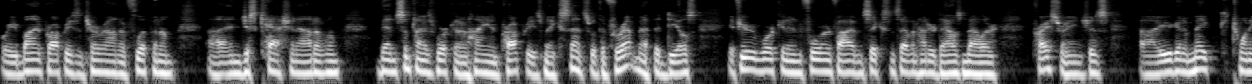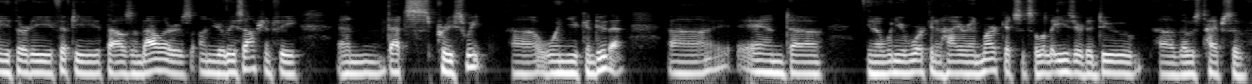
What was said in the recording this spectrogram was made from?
or you're buying properties and turn around and flipping them uh, and just cashing out of them then sometimes working on high end properties makes sense. With the for rent method deals, if you're working in four and five and six and seven hundred thousand dollar price ranges, uh, you're going to make twenty, thirty, fifty thousand dollars on your lease option fee, and that's pretty sweet uh, when you can do that. Uh, and uh, you know, when you're working in higher end markets, it's a little easier to do uh, those types of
